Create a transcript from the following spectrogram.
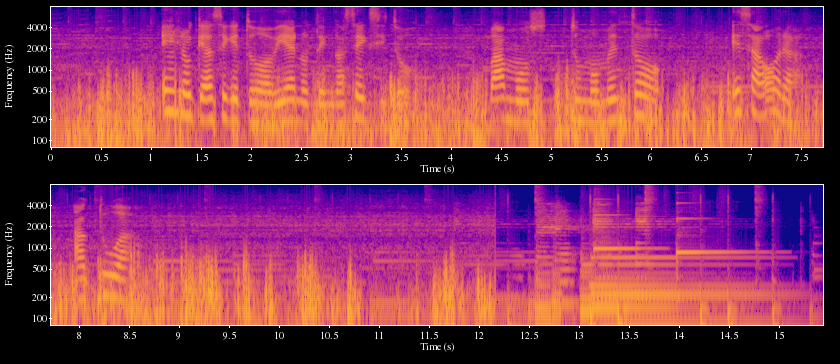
es lo que hace que todavía no tengas éxito. Vamos, tu momento es ahora. Actúa.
